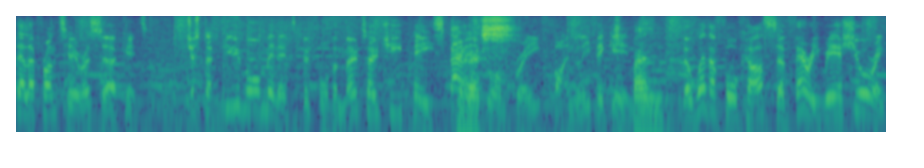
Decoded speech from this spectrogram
de la Frontera circuit. Just a few more minutes before the MotoGP Spanish Yes. Grand Prix finally begins. Span. The weather forecasts are very reassuring.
